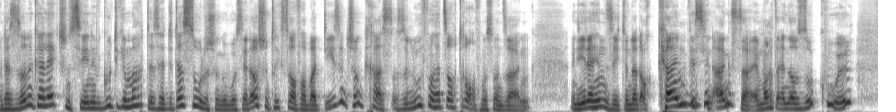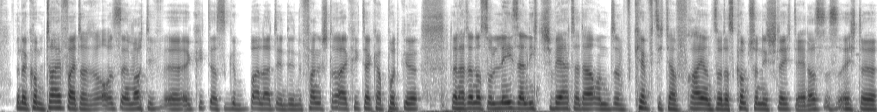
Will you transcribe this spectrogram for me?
Und das ist so eine geile Action-Szene, wie gut die gemacht ist. Hätte das Solo schon gewusst. Er hat auch schon Tricks drauf, aber die sind schon krass. Also Luthen hat es auch drauf, muss man sagen. In jeder Hinsicht. Und hat auch kein bisschen Angst da. Er macht einen auch so cool. Und dann kommt ein TIE Fighter raus, er macht die, äh, kriegt das geballert in den Fangstrahl, kriegt er kaputt, dann hat er noch so Laserlichtschwerter da und äh, kämpft sich da frei und so, das kommt schon nicht schlecht, ey. Das ist echt äh,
